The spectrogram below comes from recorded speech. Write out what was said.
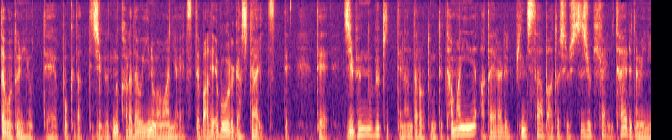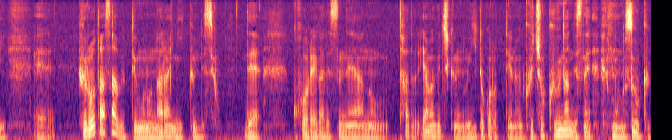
たことによって僕だって自分の体を意のままに操ってバレーボールがしたいっつってで自分の武器って何だろうと思ってたまにね与えられるピンチサーバーとしての出場機会に耐えるために、えー、フローターサーブっていうものを習いに行くんですよでこれがですねあのただ山口くんのいいところっていうのは愚直なんですね。ものすごく。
